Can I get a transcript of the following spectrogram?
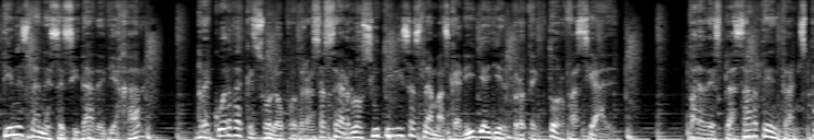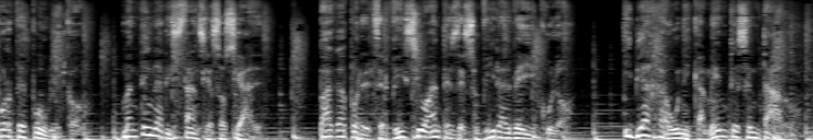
¿Tienes la necesidad de viajar? Recuerda que solo podrás hacerlo si utilizas la mascarilla y el protector facial. Para desplazarte en transporte público, mantén la distancia social. Paga por el servicio antes de subir al vehículo. Y viaja únicamente sentado.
